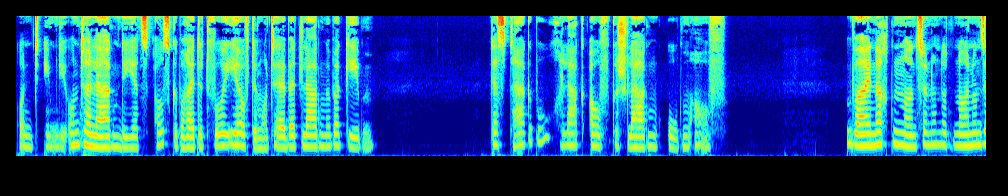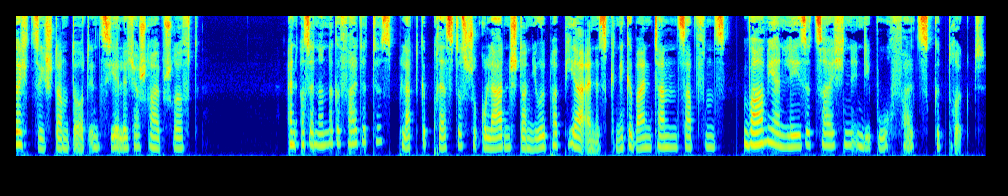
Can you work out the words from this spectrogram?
und ihm die Unterlagen, die jetzt ausgebreitet vor ihr auf dem Hotelbett lagen, übergeben. Das Tagebuch lag aufgeschlagen oben auf. Weihnachten 1969 stand dort in zierlicher Schreibschrift. Ein auseinandergefaltetes, plattgepresstes Schokoladenstaniolpapier eines Knickebeintannenzapfens war wie ein Lesezeichen in die Buchfalz gedrückt.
